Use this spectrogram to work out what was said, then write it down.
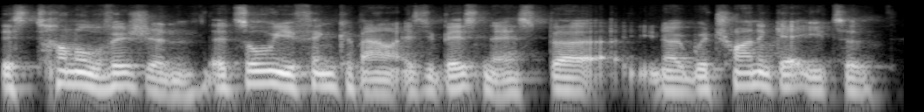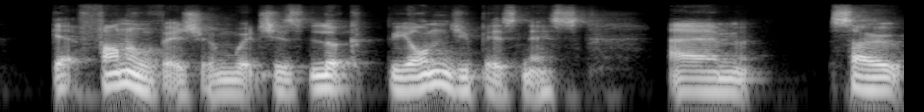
this tunnel vision. It's all you think about is your business. But you know, we're trying to get you to get funnel vision, which is look beyond your business. Um, so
